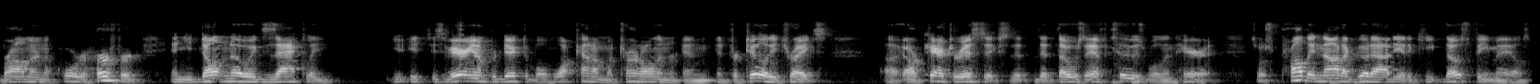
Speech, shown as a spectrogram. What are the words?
Brahman and a quarter Hereford, and you don't know exactly, it's very unpredictable what kind of maternal and, and, and fertility traits uh, are characteristics that, that those F2s will inherit. So it's probably not a good idea to keep those females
